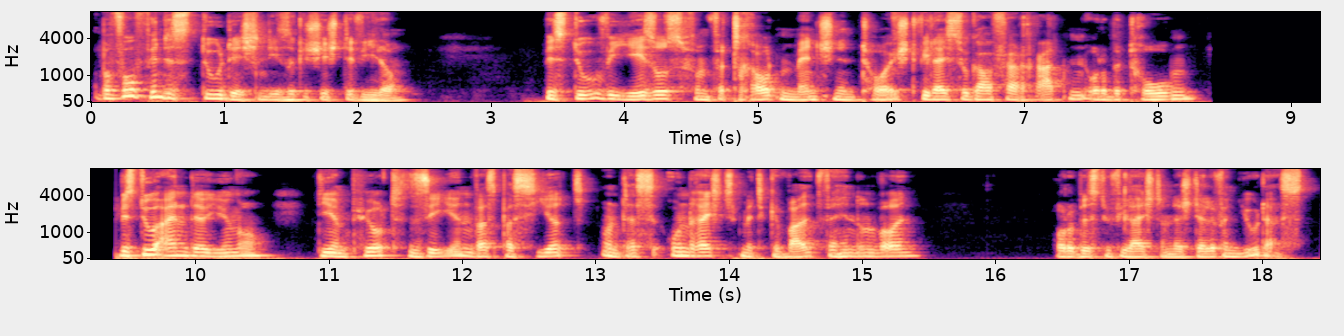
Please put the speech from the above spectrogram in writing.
Aber wo findest du dich in dieser Geschichte wieder? Bist du wie Jesus von vertrauten Menschen enttäuscht, vielleicht sogar verraten oder betrogen? Bist du einer der Jünger, die empört sehen, was passiert und das Unrecht mit Gewalt verhindern wollen? Oder bist du vielleicht an der Stelle von Judas,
